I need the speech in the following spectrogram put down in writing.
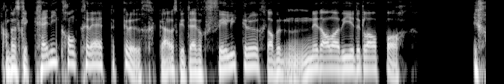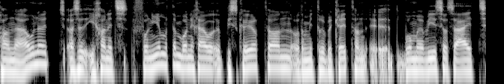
aber es gibt keine konkreten Gerüchte. Gell? Es gibt einfach viele Gerüchte, aber nicht alle Rieden Gladbach. Ich kann auch nicht, also ich habe jetzt von niemandem, wo ich auch etwas gehört habe oder mit darüber geredet habe, äh, wo man wie so sagt,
